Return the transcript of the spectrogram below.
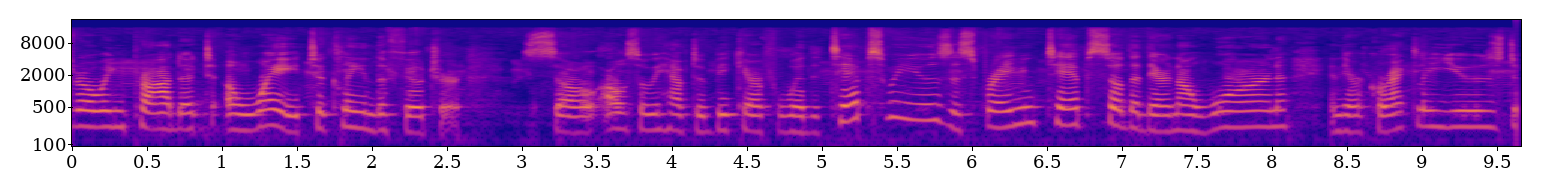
throwing product away to clean the filter so also we have to be careful with the tips we use the spraying tips so that they're not worn and they're correctly used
